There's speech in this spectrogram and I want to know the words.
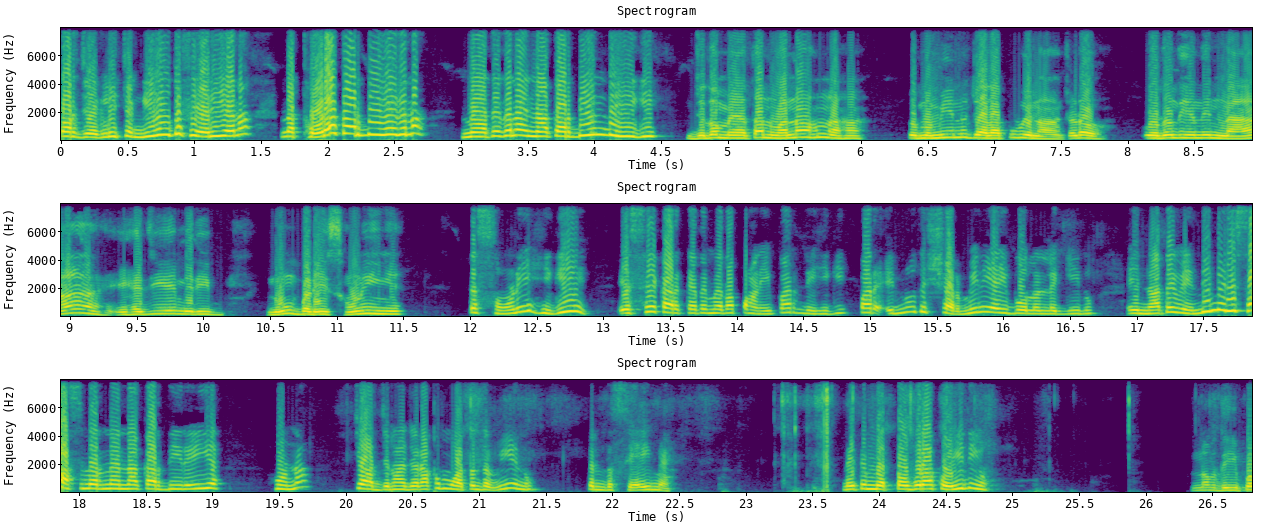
ਪਰ ਜੇ ਅਗਲੀ ਚੰਗੀ ਹੋਊ ਤੇ ਫੇਰ ਹੀ ਆ ਨਾ। ਮੈਂ ਥੋੜਾ ਕਰਦੀ ਇਹਦੇ ਨਾਲ ਮੈਂ ਤੇ ਨਾਲ ਇੰਨਾ ਕਰਦੀ ਹੁੰਦੀ ਸੀਗੀ। ਜਦੋਂ ਮੈਂ ਤੁਹਾਨੂੰ ਆਨਾ ਹੁੰਨਾ ਹਾਂ ਤੇ ਮੰਮੀ ਇਹਨੂੰ ਜ਼ਿਆਦਾ ਭੂਏ ਨਾ ਚੜਾਓ। ਉਦੋਂ ਦੀ ਕਹਿੰਦੀ ਨਾ ਇਹ ਜੀ ਇਹ ਮੇਰੀ ਨੂੰ ਬੜੀ ਸੋਹਣੀ ਹੈ ਤੇ ਸੋਹਣੀ ਹੀਗੀ ਇਸੇ ਕਰਕੇ ਤੇ ਮੈਂ ਤਾਂ ਪਾਣੀ ਭਰਦੀ ਸੀਗੀ ਪਰ ਇਹਨੂੰ ਤੇ ਸ਼ਰਮ ਹੀ ਨਹੀਂ ਆਈ ਬੋਲਣ ਲੱਗੀ ਨੂੰ। ਇੰਨਾ ਤੇ ਵੇਂਦੀ ਮੇਰੀ ਸੱਸ ਮੇਰੇ ਨਾਲ ਇੰਨਾ ਕਰਦੀ ਰਹੀ ਆ। ਹੁਣ ਨਾ ਚੱਜ ਨਾਲ ਜਰਾ ਕੁ ਮੁੱਤ ਦਵੀ ਇਹਨੂੰ ਤੈਨੂੰ ਦੱਸਿਆ ਹੀ ਮੈਂ। ਨਹੀਂ ਤੇ ਮੇਰੇ ਤੋਂ ਬੁਰਾ ਕੋਈ ਨਹੀਂ ਨਵਦੀਪ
